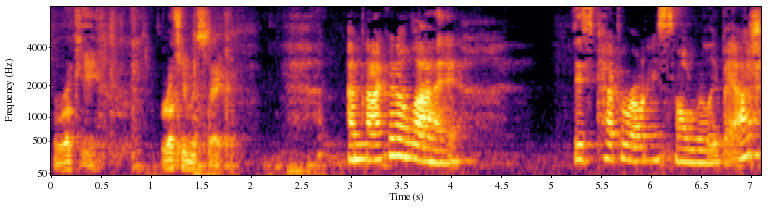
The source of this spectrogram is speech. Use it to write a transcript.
rookie, rookie mistake. I'm not gonna lie. These pepperonis smell really bad.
